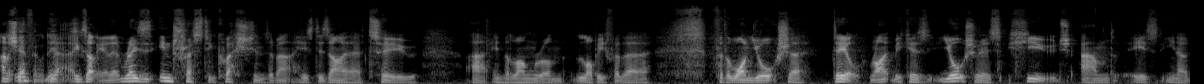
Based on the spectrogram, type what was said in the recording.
And it- Sheffield yeah, is. exactly, and it raises interesting questions about his desire to, uh, in the long run, lobby for the for the one Yorkshire deal, right? Because Yorkshire is huge and is you know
